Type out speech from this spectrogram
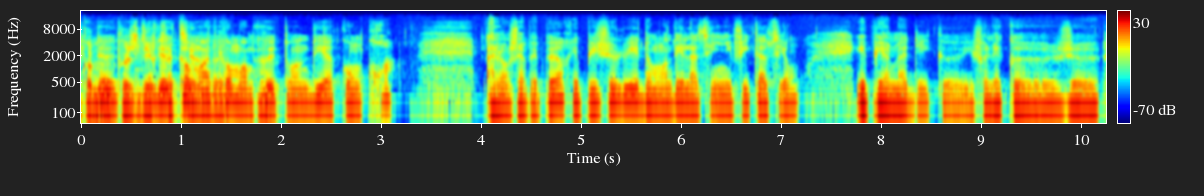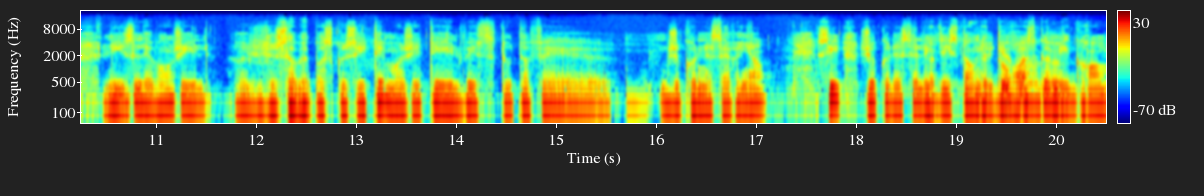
Comment de, on peut se dire de, chrétien Comment, oui. comment peut-on dire qu'on croit alors j'avais peur et puis je lui ai demandé la signification et puis elle m'a dit qu'il fallait que je lise l'évangile. Je savais pas ce que c'était. Moi, j'étais élevée tout à fait. Euh, je connaissais rien. Si, je connaissais l'existence de Dieu parce que mes grands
